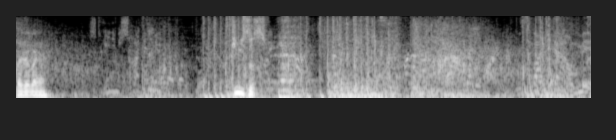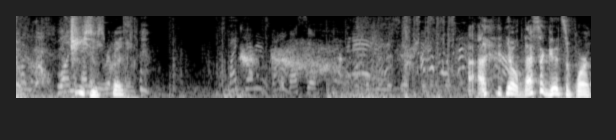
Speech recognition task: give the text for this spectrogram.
Banger, banger. Jesus. Jesus Christ. Yo, that's a good support.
